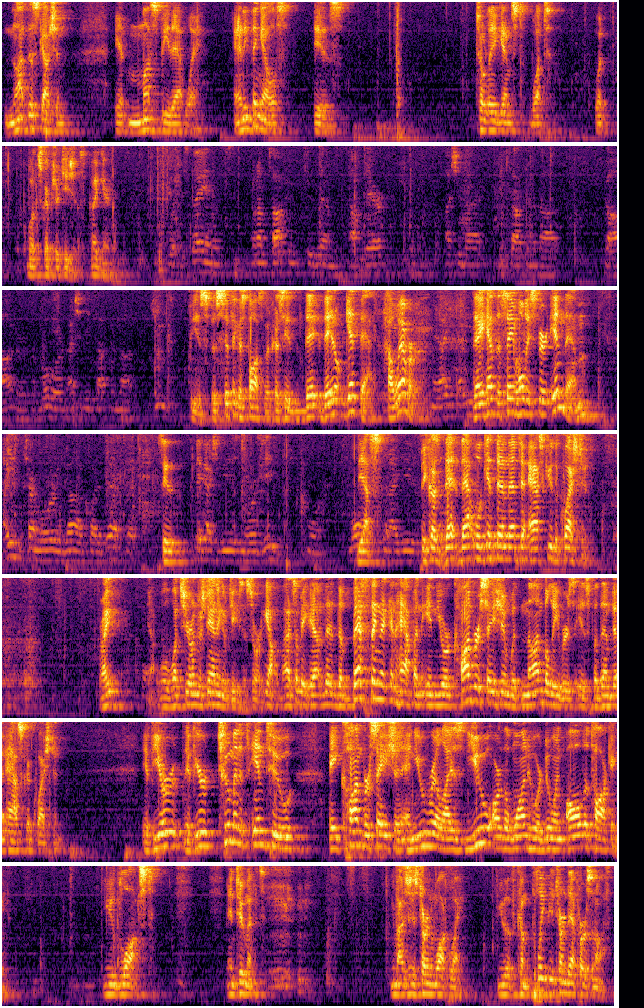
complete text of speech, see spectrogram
not discussion. It must be that way. Anything else is totally against what, what, what Scripture teaches. Go ahead, Gary. What you're saying is, when I'm talking to them out there, should not be talking about God or the Lord, I should be talking about Jesus. Be as specific as possible because see, they, they don't get that. However, I mean, I, I they have the same Holy Spirit in them. I use the term Lord and God quite a bit, but See, maybe I should be using the word Jesus more, more Yes, than I use. because that, that will get them then to ask you the question. Right? Yeah, well, what's your understanding of Jesus? Or, yeah, uh, somebody, yeah, the, the best thing that can happen in your conversation with non believers is for them to ask a question. If you're, if you're two minutes into a conversation and you realize you are the one who are doing all the talking, you've lost in two minutes. You might as well just turn and walk away. You have completely turned that person off.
